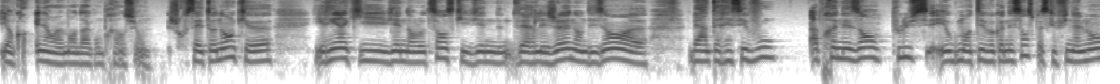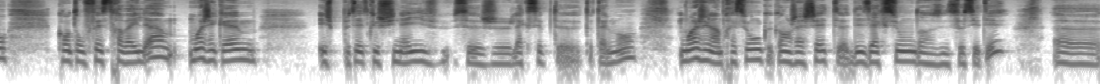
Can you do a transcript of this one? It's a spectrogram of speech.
il y a encore énormément d'incompréhension. Je trouve ça étonnant qu'il n'y ait rien qui vienne dans l'autre sens, qui vienne vers les jeunes en disant euh, ben, intéressez-vous apprenez-en plus et augmentez vos connaissances parce que finalement, quand on fait ce travail-là, moi j'ai quand même et peut-être que je suis naïve, je l'accepte euh, totalement. Moi, j'ai l'impression que quand j'achète des actions dans une société, euh,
